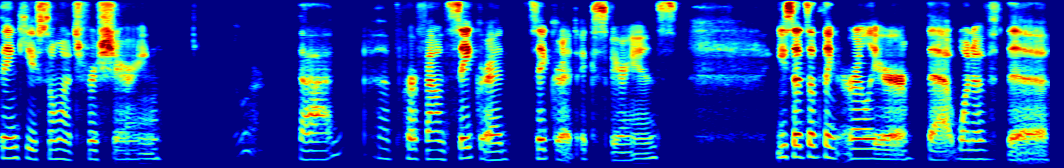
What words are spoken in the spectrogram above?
Thank you so much for sharing sure. that uh, profound sacred sacred experience. You said something earlier that one of the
